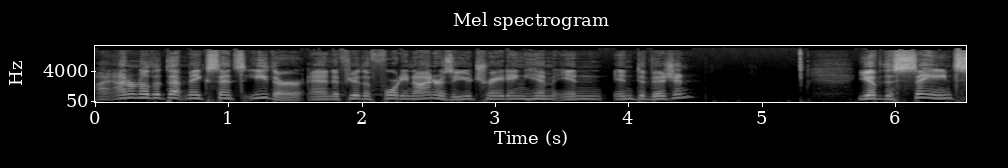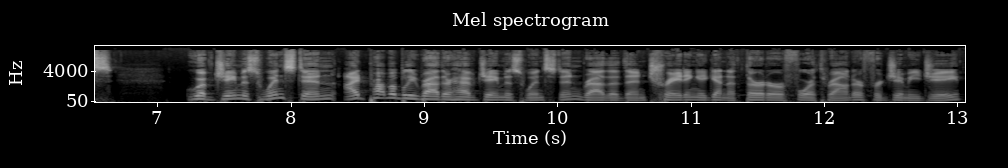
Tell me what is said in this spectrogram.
I, I don't know that that makes sense either. And if you're the 49ers, are you trading him in, in division? You have the Saints who have Jameis Winston. I'd probably rather have Jameis Winston rather than trading again a third or a fourth rounder for Jimmy G.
